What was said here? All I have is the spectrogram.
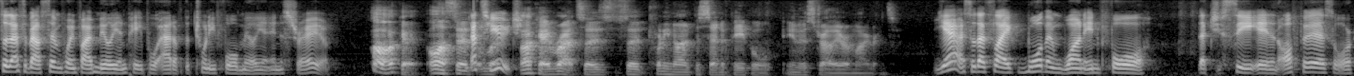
So that's about 7.5 million people out of the 24 million in Australia. Oh, okay. Oh, so That's huge. Okay, right. So so twenty nine percent of people in Australia are migrants. Yeah, so that's like more than one in four that you see in an office or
